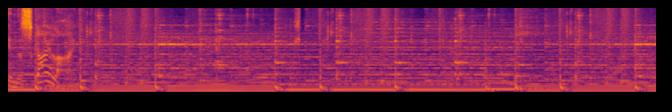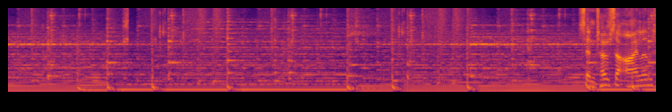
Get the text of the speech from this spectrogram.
in the skyline. Sentosa Island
